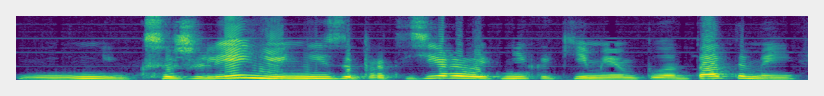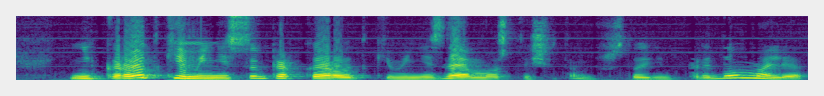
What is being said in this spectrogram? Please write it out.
к сожалению, не запротезировать никакими имплантатами, ни короткими, ни суперкороткими. Не знаю, может, еще там что-нибудь придумали.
